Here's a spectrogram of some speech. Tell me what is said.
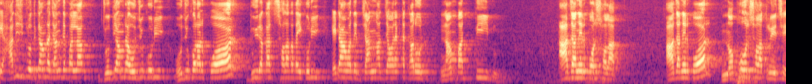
এই হাদিসগুলো থেকে আমরা জানতে পারলাম যদি আমরা অজু করি, অজু করার পর দুই রাকাত সলাত আদায় করি, এটা আমাদের জান্নাত যাওয়ার একটা কারণ। নাম্বার তিন, আজানের পর সলাৎ আজানের পর নফল সলাৎ রয়েছে।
